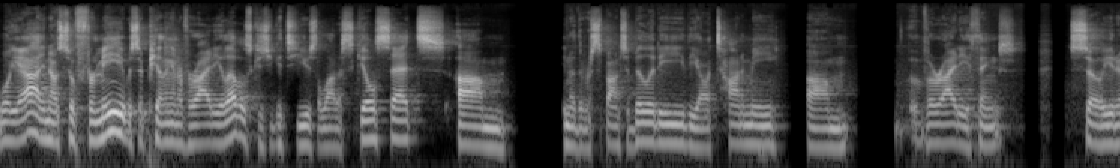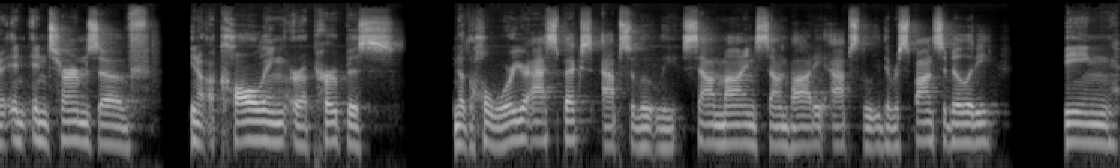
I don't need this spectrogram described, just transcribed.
well, yeah, you know, so for me, it was appealing on a variety of levels because you get to use a lot of skill sets, um, you know, the responsibility, the autonomy, um, variety of things. So, you know, in, in terms of, you know, a calling or a purpose, you know, the whole warrior aspects, absolutely. Sound mind, sound body, absolutely. The responsibility, being,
